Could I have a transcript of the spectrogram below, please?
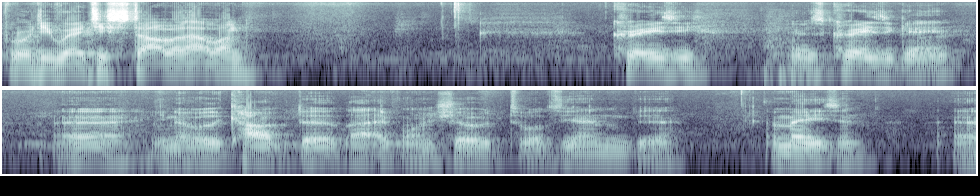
Broady, where do you start with that one? Crazy. It was a crazy game. Uh, you know, the character that everyone showed towards the end, uh, amazing. Uh,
